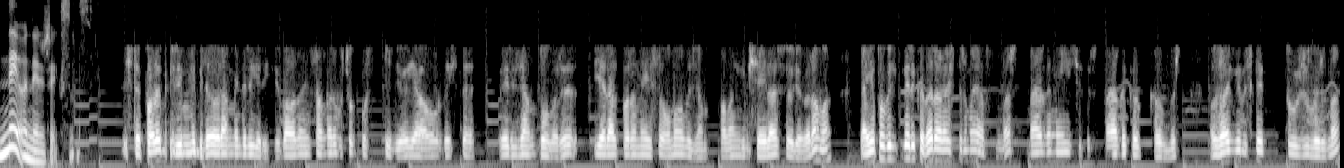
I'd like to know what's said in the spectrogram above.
ne önereceksiniz? İşte para birimini bile öğrenmeleri gerekiyor. Bazen insanlara bu çok basit geliyor. Ya orada işte vereceğim doları, yerel para neyse onu alacağım falan gibi şeyler söylüyorlar ama ya yapabildikleri kadar araştırma yapsınlar. Nerede ne içilir, nerede kalınır. Özellikle bisiklet turcularına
